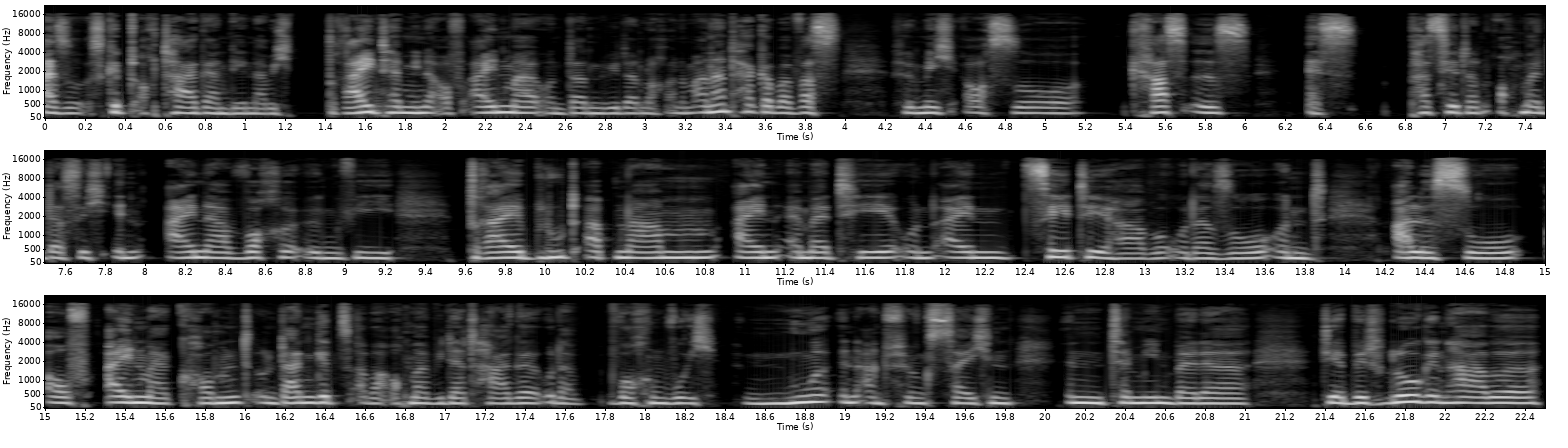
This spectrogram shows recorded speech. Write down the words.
also es gibt auch Tage, an denen habe ich drei Termine auf einmal und dann wieder noch an einem anderen Tag. Aber was für mich auch so krass ist, es passiert dann auch mal, dass ich in einer Woche irgendwie drei Blutabnahmen, ein MRT und ein CT habe oder so und alles so auf einmal kommt. Und dann gibt es aber auch mal wieder Tage oder Wochen, wo ich nur in Anführungszeichen einen Termin bei der Diabetologin habe,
